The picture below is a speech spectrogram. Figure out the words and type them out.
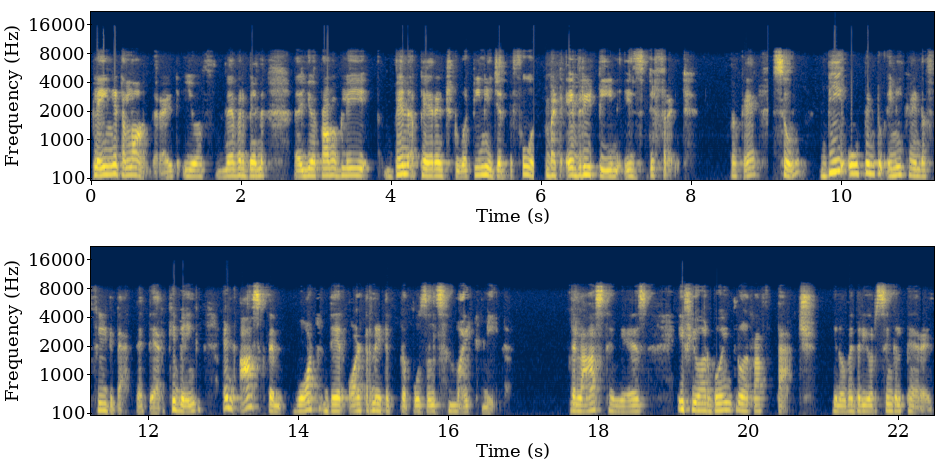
playing it along right? You have never been uh, you're probably been a parent to a teenager before but every teen is different okay? So be open to any kind of feedback that they are giving and ask them what their alternative proposals might mean. The last thing is if you are going through a rough patch you know whether you're a single parent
